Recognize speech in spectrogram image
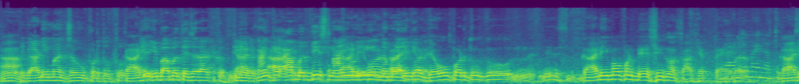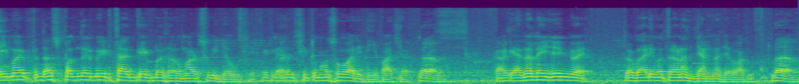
હા. ગાડીમાં જ જવું પડતું હતું. ગાડી- એ બાબતે જરાક કારણ કે આ બધી સ્નાયુઓની નબળાઈ જવું પડતું હતું મીન્સ ગાડીમાં પણ બેસી નહોતા શકતા. ગાડીમાં દસ પંદર મિનિટ થાય કે બસ હવે મારે સૂઈ જવું છે. એટલે સીટમાં સુવારી દઈએ પાછળ. બરાબર. કારણ કે એને લઈ જવી હોય તો ગાડીમાં ત્રણ જ ધ્યાનમાં જવાનું બરાબર.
